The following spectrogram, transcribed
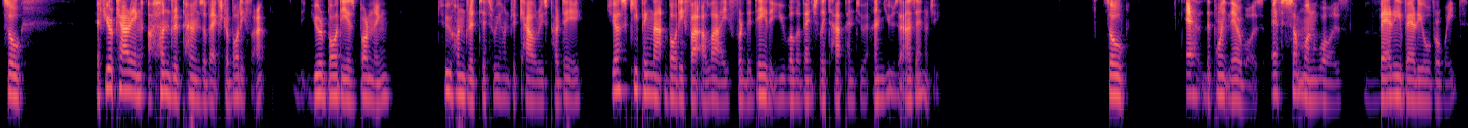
So, if you're carrying 100 pounds of extra body fat, your body is burning 200 to 300 calories per day just keeping that body fat alive for the day that you will eventually tap into it and use it as energy. So, if, the point there was if someone was very, very overweight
